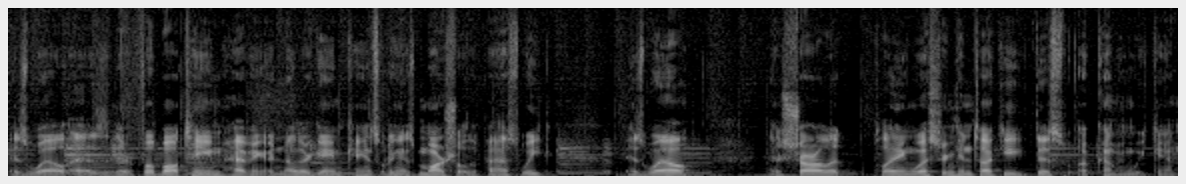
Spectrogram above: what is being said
as well as their football team having another game canceled against Marshall the past week, as well as Charlotte playing Western Kentucky this upcoming weekend.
